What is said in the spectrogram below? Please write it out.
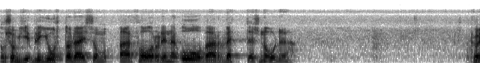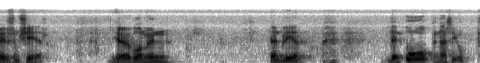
og som blir gjort av de som erfarer denne over vettes nåde. Hva er det som skjer? Jo, vår munn, den blir Den åpner seg opp.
